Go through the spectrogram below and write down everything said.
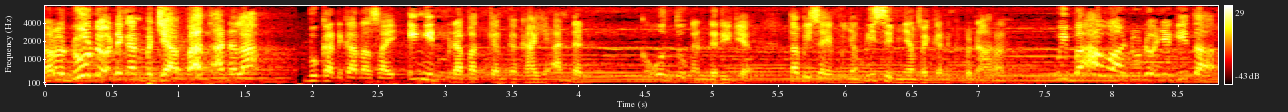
Kalau duduk dengan pejabat adalah bukan karena saya ingin mendapatkan kekayaan dan keuntungan dari dia tapi saya punya misi menyampaikan kebenaran. Wibawa duduknya kita.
